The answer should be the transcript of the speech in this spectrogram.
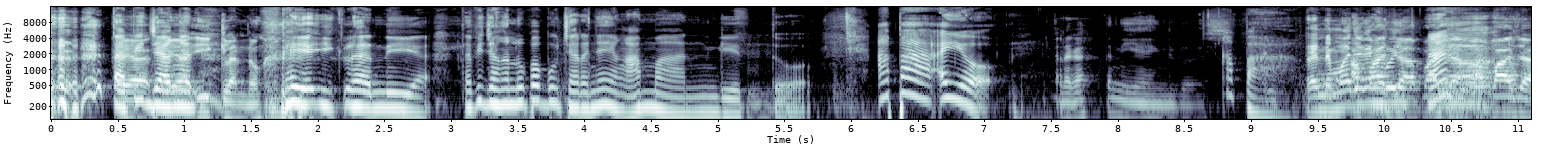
Tapi Kayak- jangan kayak iklan dong. Kayak iklan nih ya. Tapi jangan lupa Bu caranya yang aman gitu. Apa? Ayo. Adakah? Kan iya yang dibahas. Apa? Random aja kan Apa Boy? aja, apa aja, apa aja.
